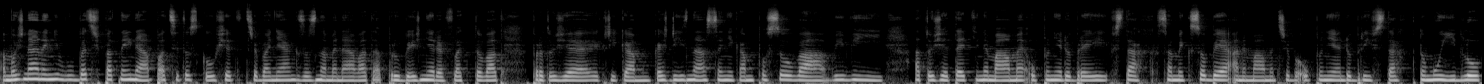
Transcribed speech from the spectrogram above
a možná není vůbec špatný nápad si to zkoušet třeba nějak zaznamenávat a průběžně reflektovat, protože, jak říkám, každý z nás se někam posouvá, vyvíjí a to, že teď nemáme úplně dobrý vztah sami k sobě a nemáme třeba úplně dobrý vztah k tomu jídlu,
